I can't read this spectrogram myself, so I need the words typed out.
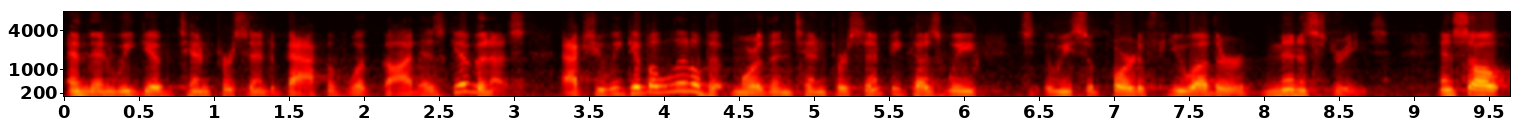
and then we give 10% back of what God has given us. Actually, we give a little bit more than 10% because we, we support a few other ministries. And so,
